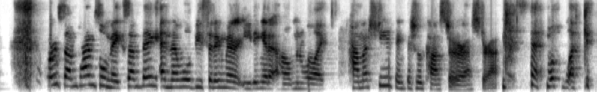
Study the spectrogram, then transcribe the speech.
or sometimes we'll make something and then we'll be sitting there eating it at home and we're like, how much do you think this would cost at a restaurant? and we'll like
